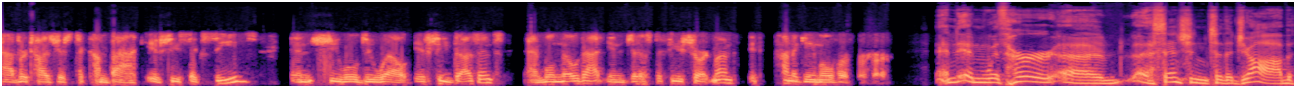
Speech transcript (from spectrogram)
advertisers to come back. If she succeeds, then she will do well. If she doesn't, and we'll know that in just a few short months, it's kind of game over for her. And and with her uh, ascension to the job,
